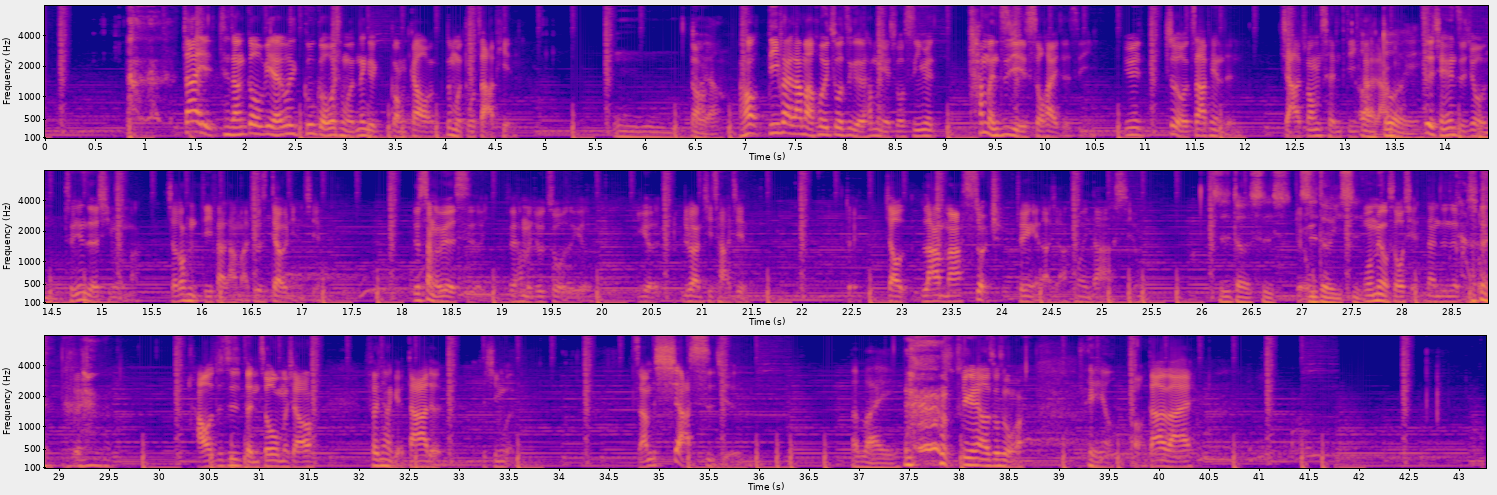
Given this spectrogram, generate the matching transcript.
大家也常常诟病啊，为 Google 为什么那个广告那么多诈骗？嗯，对啊，然后 DeFi 拉玛会做这个，他们也说是因为他们自己也是受害者之一，因为就有诈骗人假装成 DeFi 拉玛，哦对这个前阵子就有前阵子的新闻嘛，假装成 DeFi 拉玛就是钓鱼链接，就上个月的事而已，所以他们就做了这个一个浏览器插件，对，叫 Llama Search，推荐给大家，欢迎大家使用。值得试试，对值得一试我。们没有收钱，但真的不错。对，好，这是本周我们想要分享给大家的新闻，咱们下次见。拜拜。今天要说什么吗？没有。好，大家拜拜。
